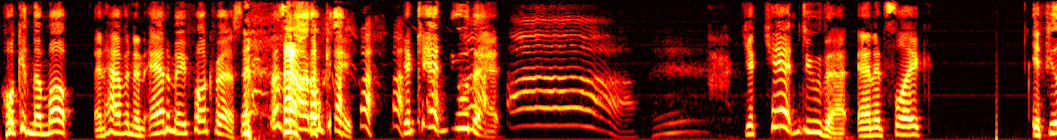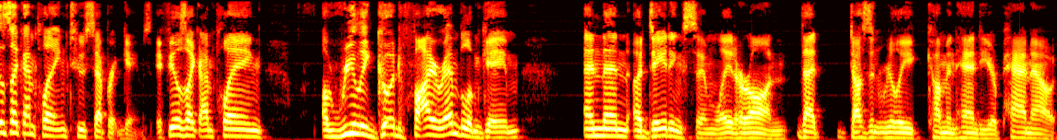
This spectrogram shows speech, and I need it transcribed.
hooking them up and having an anime fuckfest. That's not okay. you can't do that. you can't do that. And it's like, it feels like I'm playing two separate games. It feels like I'm playing a really good Fire Emblem game and then a dating sim later on that doesn't really come in handy or pan out.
